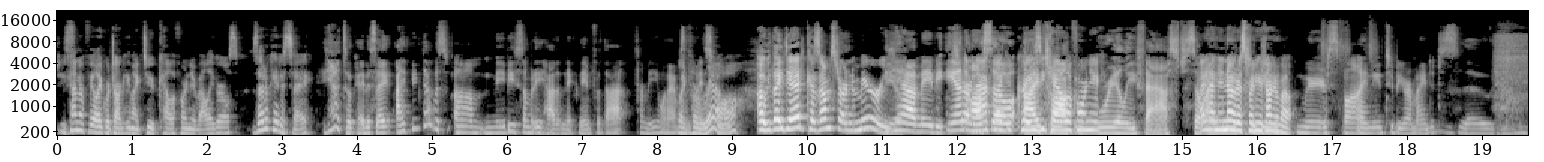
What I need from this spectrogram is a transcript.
Do you kind of feel like we're talking like two California Valley girls? Is that okay to say? Yeah, it's okay to say. I think that was um maybe somebody had a nickname for that for me when I was Like for real? school. Oh, they did? Because I'm starting to mirror you. Yeah, maybe. And to act also, like crazy I talk California- really fast. So I hadn't need noticed. What are you talking about? Mirror your spine. I need to be reminded to slow down.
